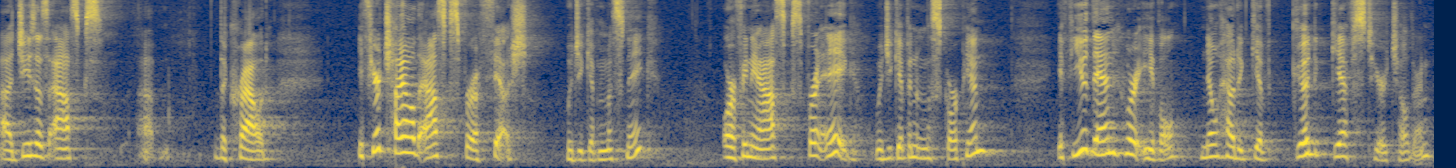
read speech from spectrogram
uh, Jesus asks uh, the crowd, If your child asks for a fish, would you give him a snake? Or if he asks for an egg, would you give him a scorpion? If you then, who are evil, know how to give good gifts to your children,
